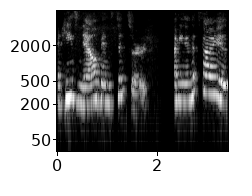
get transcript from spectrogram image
and he's now been censored. I mean, and this guy is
